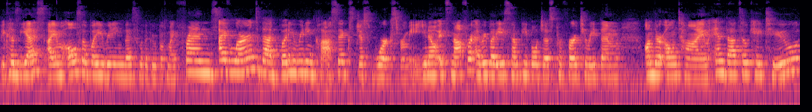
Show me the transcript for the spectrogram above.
because yes, I am also buddy reading this with a group of my friends. I've learned that buddy reading classics just works for me. You know, it's not for everybody. Some people just prefer to read them on their own time and that's okay too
